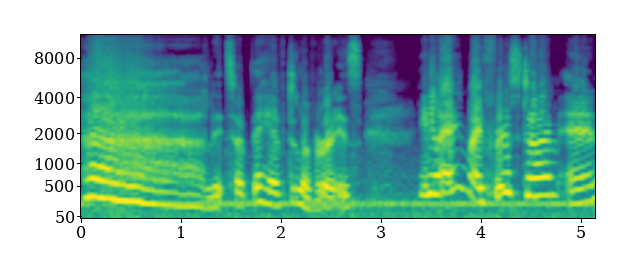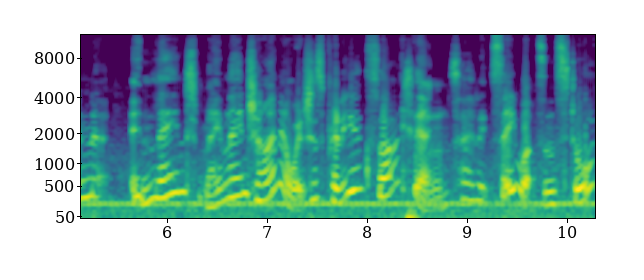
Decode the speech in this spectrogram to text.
Let's hope they have deliveries. Anyway, my first time in inland, mainland China, which is pretty exciting. So let's see what's in store.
